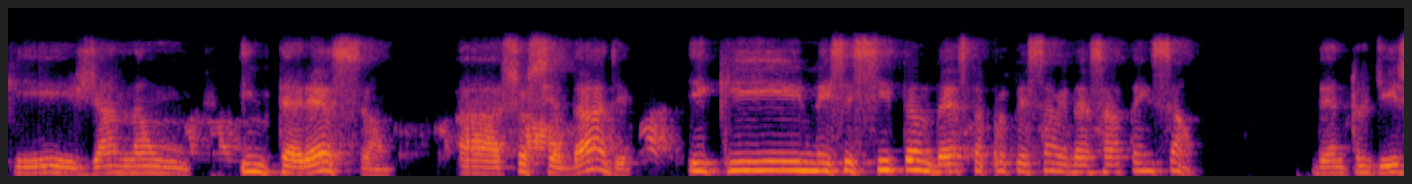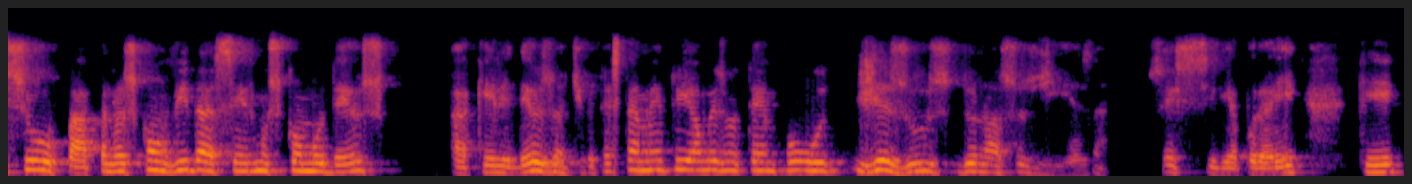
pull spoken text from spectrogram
que já não interessam à sociedade e que necessitam desta proteção e dessa atenção. Dentro disso, o Papa nos convida a sermos como Deus, aquele Deus do Antigo Testamento e, ao mesmo tempo, o Jesus dos nossos dias. Né? Não sei se seria por aí que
